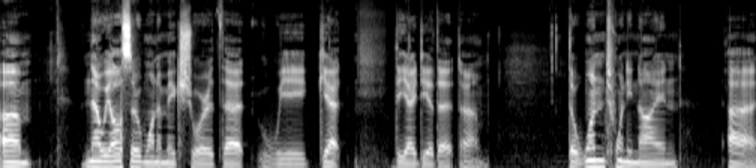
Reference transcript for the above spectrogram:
Um, now we also want to make sure that we get the idea that um, the 129 uh,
